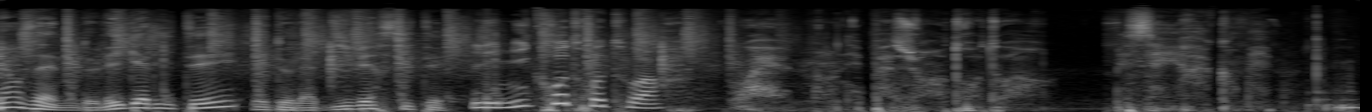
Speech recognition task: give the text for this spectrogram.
quinzaine de l'égalité et de la diversité. Les micro-trottoirs. Ouais, mais on n'est pas sur un trottoir. Mais ça ira quand même.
